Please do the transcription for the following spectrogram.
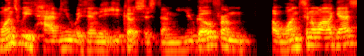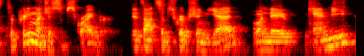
Once we have you within the ecosystem, you go from a once in a while guest to pretty much a subscriber. It's not subscription yet. One day can be.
